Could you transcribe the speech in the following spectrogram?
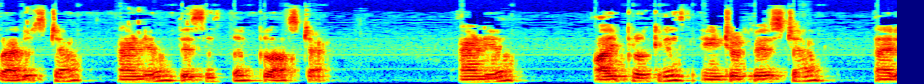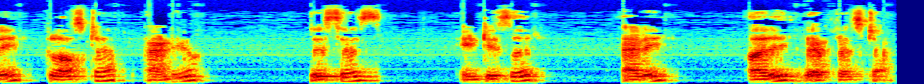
values tab and here this is the class tab and here iProgress interface tab, array class tab, and here this is integer array array reference tab.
